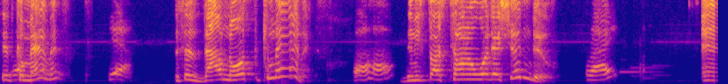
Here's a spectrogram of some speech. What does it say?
his Right. commandments. Yeah. It says, thou knowest the commandments. Uh huh. Then he starts telling them what they shouldn't do. Right. And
